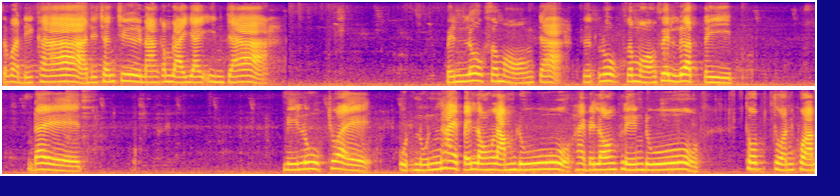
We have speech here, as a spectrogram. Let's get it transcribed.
สวัสดีค่ะ ดิฉันชื่อนางกำไรยายอินจ้า เป็นโรคสมองจ้าโรคสมองเส้นเลือดตีบ ได้ มีลูกช่วยอุดหนุนให้ไปลองลำดู ให้ไปลองเพลงดู ทบทวนความ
